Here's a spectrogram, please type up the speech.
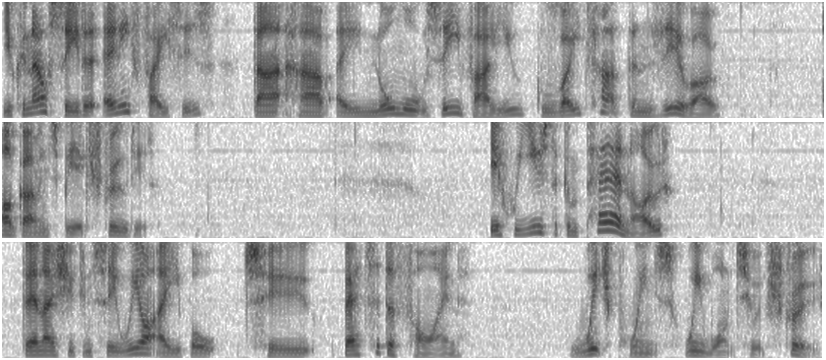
you can now see that any faces that have a normal Z value greater than zero are going to be extruded. If we use the compare node, then as you can see we are able to better define which points we want to extrude.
